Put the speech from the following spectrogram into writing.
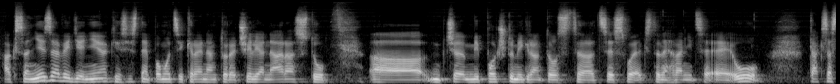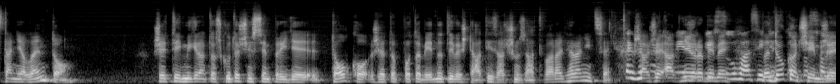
Ak sa nezavedie nejaký systém pomoci krajinám, ktoré čelia nárastu uh, počtu migrantov cez svoje externé hranice EÚ, tak sa stane len to, že tých migrantov skutočne sem príde toľko, že to potom jednotlivé štáty začnú zatvárať hranice. Takže, Takže ak nerobíme... Len dokončím, že...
